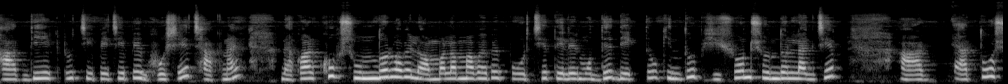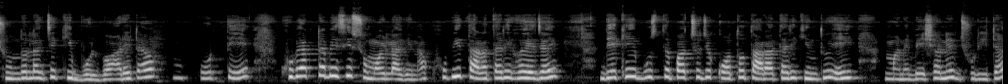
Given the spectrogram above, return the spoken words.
হাত দিয়ে একটু চেপে চেপে ঘষে ছাকনায় দেখো, আর খুব সুন্দরভাবে লম্বা লম্বাভাবে পড়ছে তেলের মধ্যে। দেখতেও কিন্তু ভীষণ সুন্দর লাগছে। আর এত সুন্দর লাগছে কি বলব? আর এটা করতে খুব একটা বেশি সময় লাগে না, খুবই তাড়াতাড়ি হয়ে যায়। দেখেই বুঝতে পারছ যে কত তাড়াতাড়ি কিন্তু এই মানে বেসনের ঝুড়িটা,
